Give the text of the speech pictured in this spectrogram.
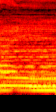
day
